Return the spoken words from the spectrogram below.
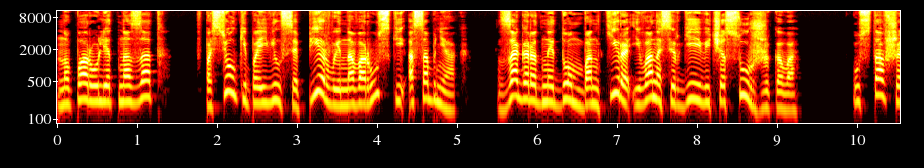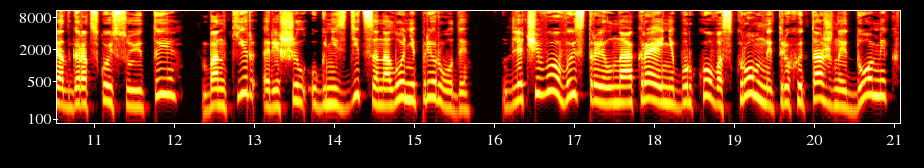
Но пару лет назад в поселке появился первый новорусский особняк – загородный дом банкира Ивана Сергеевича Суржикова. Уставший от городской суеты, банкир решил угнездиться на лоне природы, для чего выстроил на окраине Буркова скромный трехэтажный домик,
